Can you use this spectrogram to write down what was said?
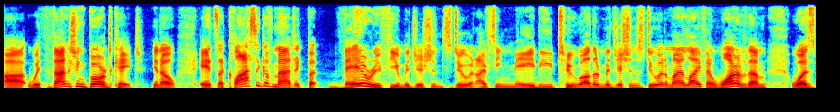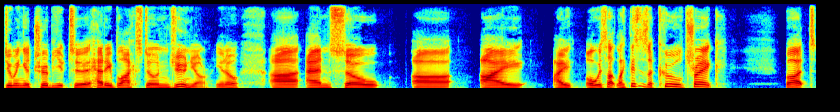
uh, with Vanishing Birdcage. You know, it's a classic of magic, but very few magicians do it. I've seen maybe two other magicians do it in my life, and one of them was doing a tribute to Harry Blackstone Jr. You know, uh, and so uh, I I always thought like this is a cool trick, but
